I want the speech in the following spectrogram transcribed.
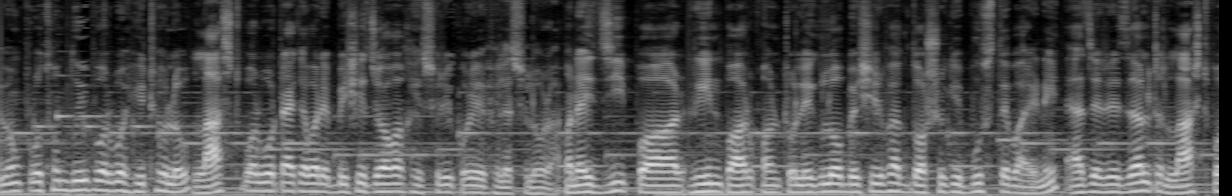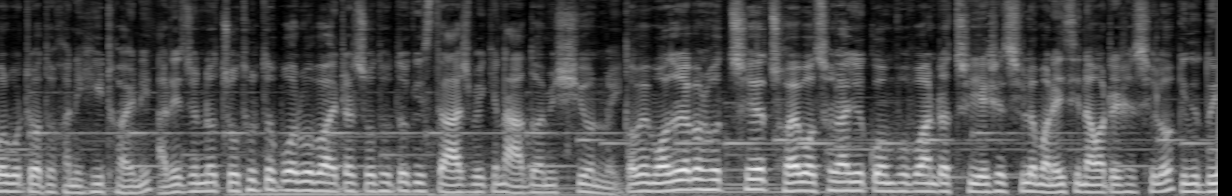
এবং প্রথম দুই পর্ব হিট হলেও লাস্ট পর্বটা একেবারে বেশি জগা খিচুড়ি করে ফেলেছিল ওরা। মানে জি পাওয়ার, গ্রিন পাওয়ার কন্ট্রোল এগুলো বেশিরভাগ দর্শকই বুঝতে পারেনি। অ্যাজ এ রেজাল্ট লাস্ট পর্বটি অতখানি হিট হয়নি, আর এর জন্য চতুর্থ পর্ব বা এটার চতুর্থ কিস্তি আসবে কিনা আদৌ আমি শিওর নই। তবে মজার ব্যাপার হচ্ছে, ছয় বছর আগে কম্ফু পান্ডা থ্রি এসেছিল মানে এই সিনেমাটা এসেছিল, কিন্তু দুই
